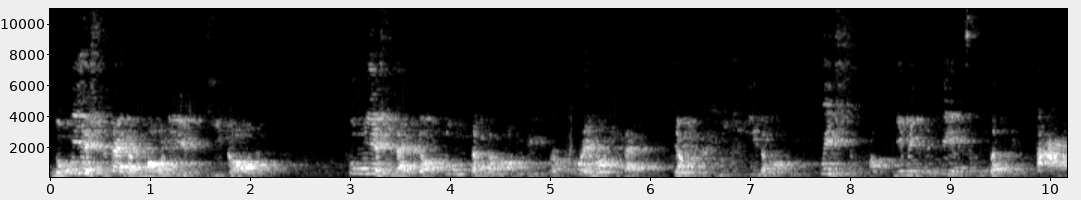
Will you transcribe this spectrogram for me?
农业时代的毛利率是极高的，工业时代较中等的毛利率，而互联网时代将是极低的毛利率。为什么？因为你的运营成本大大。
